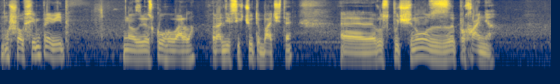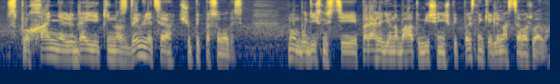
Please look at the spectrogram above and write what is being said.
Ну що, всім привіт. На зв'язку Говерла. Раді всіх чути, бачити. Е, розпочну з прохання. З прохання людей, які нас дивляться, щоб підписувалися. Ну, бо дійсності переглядів набагато більше, ніж підписників. Для нас це важливо.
